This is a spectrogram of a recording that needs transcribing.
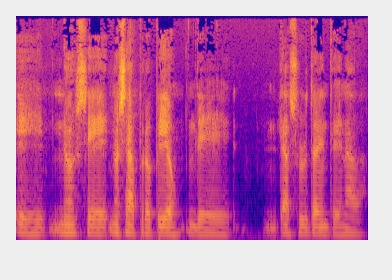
eh, no, se, no se apropió de, absolutamente de nada.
